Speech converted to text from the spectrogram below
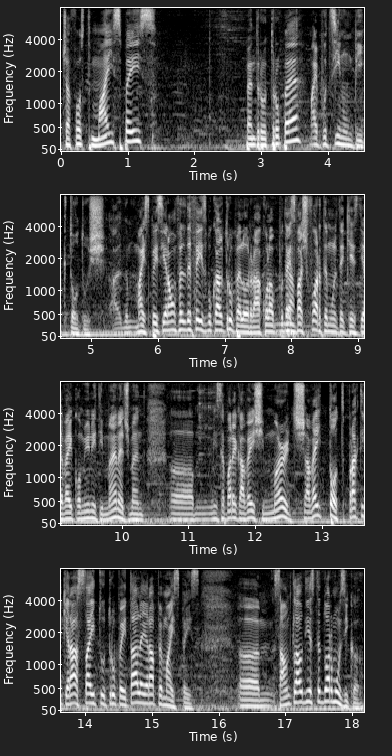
ce a fost MySpace pentru trupe? Mai puțin un pic, totuși. MySpace era un fel de Facebook al trupelor. Acolo puteai da. să faci foarte multe chestii. Aveai community management, uh, mi se pare că aveai și merch, aveai tot. Practic era site-ul trupei tale, era pe MySpace. Uh, SoundCloud este doar muzică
